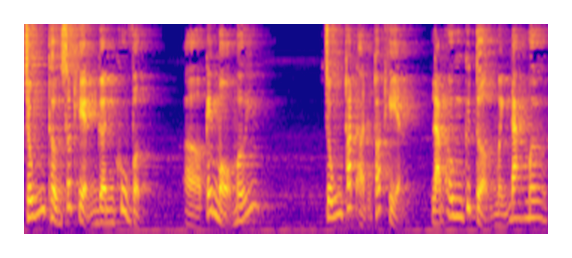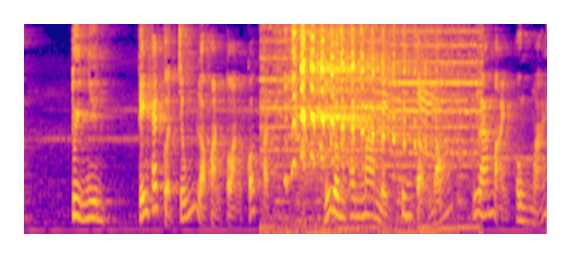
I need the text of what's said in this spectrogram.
chúng thường xuất hiện gần khu vực ở cái mộ mới. Chúng thoát ẩn thoát hiện, làm ông cứ tưởng mình đang mơ. Tuy nhiên, tiếng hét của chúng là hoàn toàn có thật. Những âm thanh ma mị kinh tởm đó cứ ám ảnh ông mãi.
